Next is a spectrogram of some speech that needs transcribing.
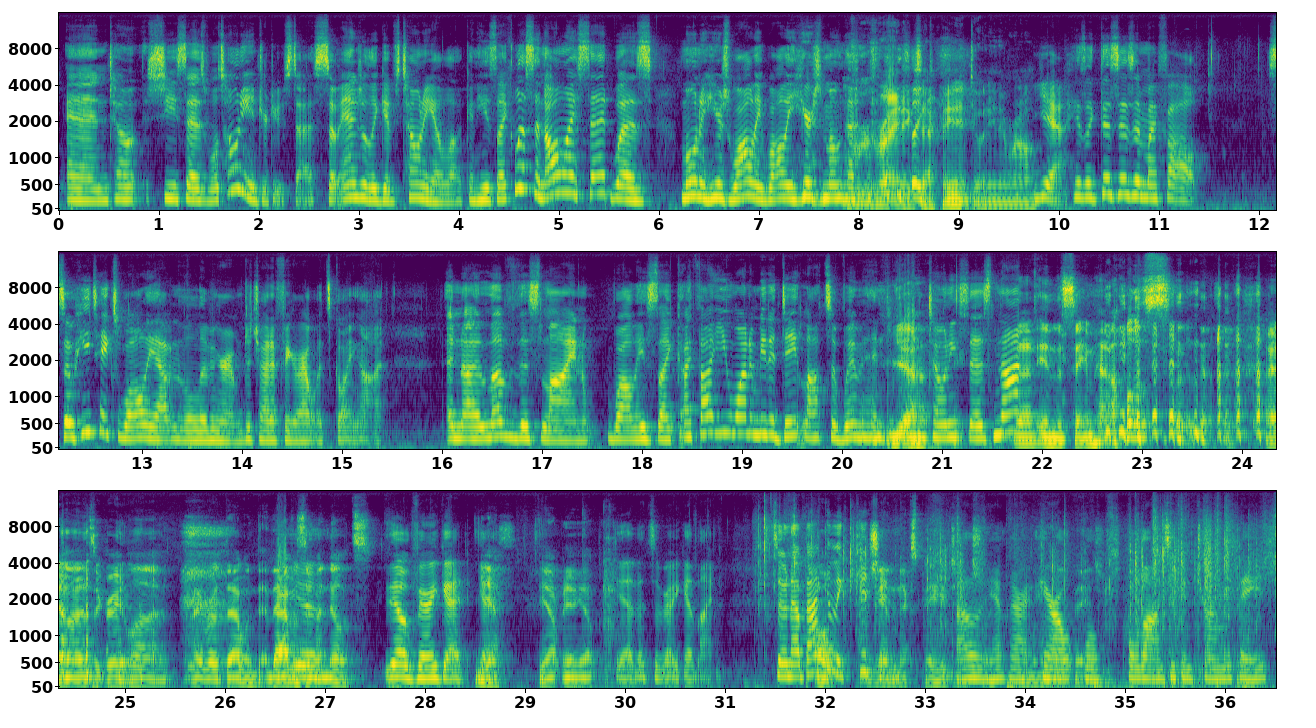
And to- she says, Well, Tony introduced us. So Angela gives Tony a look, and he's like, Listen, all I said was, Mona here's Wally, Wally here's Mona. Right, He's like, exactly. he didn't do anything wrong. yeah, he's like, This isn't my fault. So he takes Wally out into the living room to try to figure out what's going on. And I love this line. Wally's like, I thought you wanted me to date lots of women. Yeah. And Tony says, Not Not in the same house. I know that's a great line. I wrote that one. That was in my notes. Oh, very good. Yes. Yeah. Yep. Yep. Yep. Yeah, that's a very good line. So now back oh, in the kitchen. the next page. oh, yeah. All right. Here, I'll, we'll hold on so you can turn the page.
